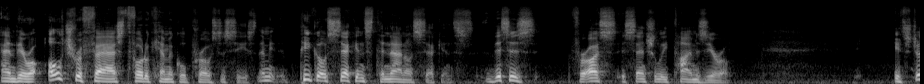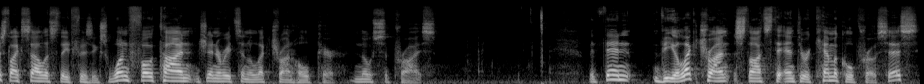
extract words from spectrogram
and there are ultra-fast photochemical processes. I mean, picoseconds to nanoseconds. This is, for us, essentially time zero. It's just like solid-state physics. One photon generates an electron-hole pair. No surprise. But then the electron starts to enter a chemical process,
